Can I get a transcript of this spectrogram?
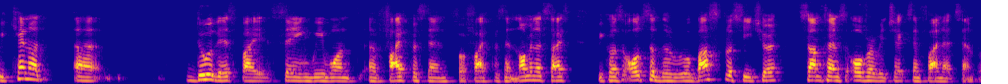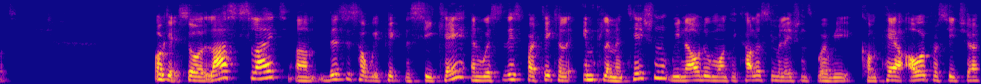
We cannot uh, do this by saying we want 5% uh, for 5% nominal size, because also the robust procedure sometimes over rejects in finite samples. Okay, so last slide. Um, this is how we pick the CK. And with this particular implementation, we now do Monte Carlo simulations where we compare our procedure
